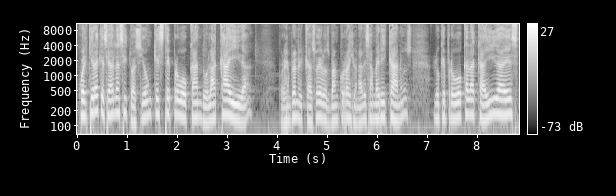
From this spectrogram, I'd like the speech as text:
Cualquiera que sea la situación que esté provocando la caída, por ejemplo, en el caso de los bancos regionales americanos, lo que provoca la caída es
